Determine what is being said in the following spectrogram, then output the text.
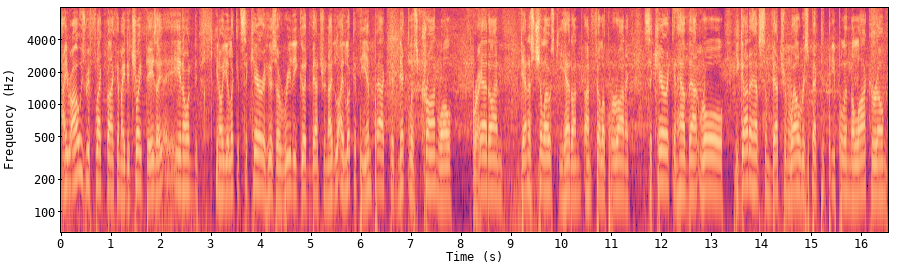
I always reflect back on my Detroit days. I, you know, you know, you look at Sekera, who's a really good veteran. I, I look at the impact that Niklas Kronwall right. on Dennis Cholowski, had on, on Filip Hronek. Sekera can have that role. You got to have some veteran, well-respected people in the locker room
